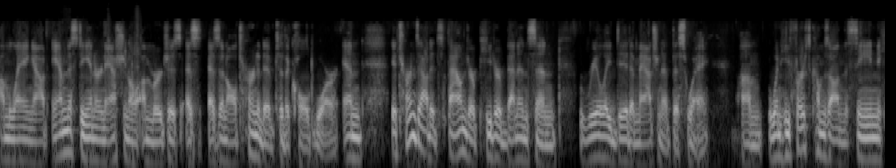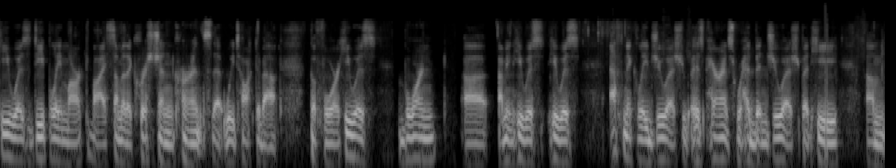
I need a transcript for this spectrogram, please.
I'm laying out, Amnesty International emerges as as an alternative to the Cold War, and it turns out its founder Peter Benenson really did imagine it this way. Um, when he first comes on the scene, he was deeply marked by some of the Christian currents that we talked about before. He was born. Uh, I mean, he was he was ethnically Jewish. His parents were, had been Jewish, but he um,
